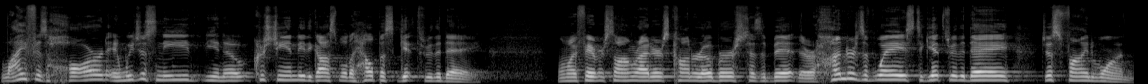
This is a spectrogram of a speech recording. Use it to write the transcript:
Life is hard and we just need, you know, Christianity, the gospel to help us get through the day. One of my favorite songwriters, Conor Oberst, has a bit. There are hundreds of ways to get through the day, just find one.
